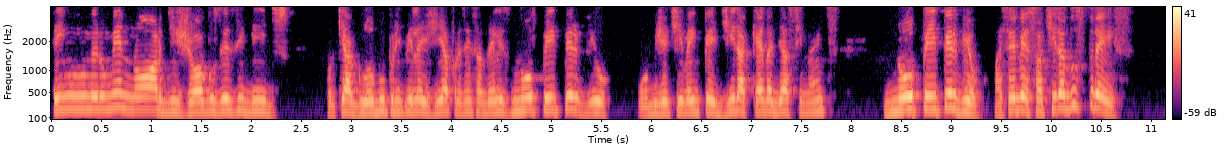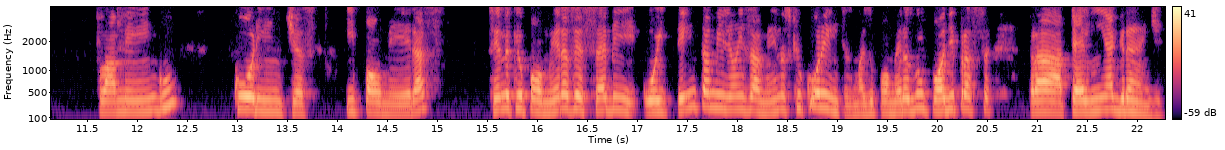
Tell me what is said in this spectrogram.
têm um número menor de jogos exibidos, porque a Globo privilegia a presença deles no pay-per-view. O objetivo é impedir a queda de assinantes no pay-per-view. Mas você vê, só tira dos três: Flamengo, Corinthians e Palmeiras, sendo que o Palmeiras recebe 80 milhões a menos que o Corinthians, mas o Palmeiras não pode ir para a telinha grande.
